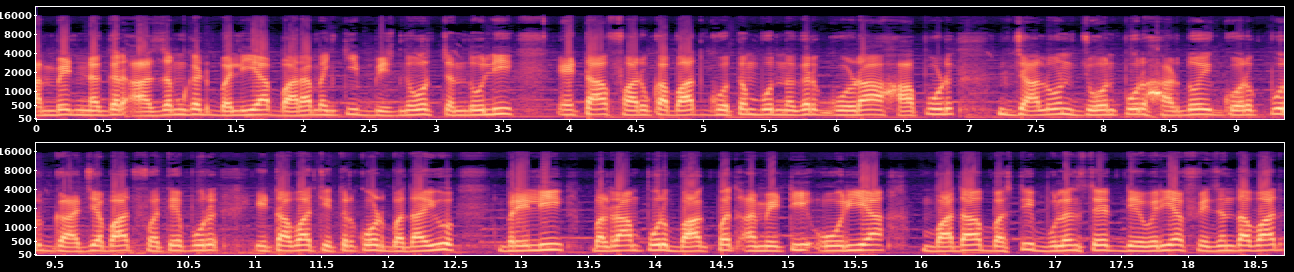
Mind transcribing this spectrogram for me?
अम्बेडनगर, आजमगढ़, बलिया, बाराबंकी, बिजनौर, चंदौली, एटा, फारुखाबाद गौतम बुद्ध नगर, गोड़ा, हापुड़, जालौन, जौनपुर, हरदोई, गोरखपुर, गाजियाबाद, फतेहपुर, इटावा, चित्रकूट, बदायूं, बरेली, बलरामपुर, बागपत, अमेठी, ओरिया, बादा, बस्ती, बुलंदशहर, देवरिया, फैजंदाबाद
